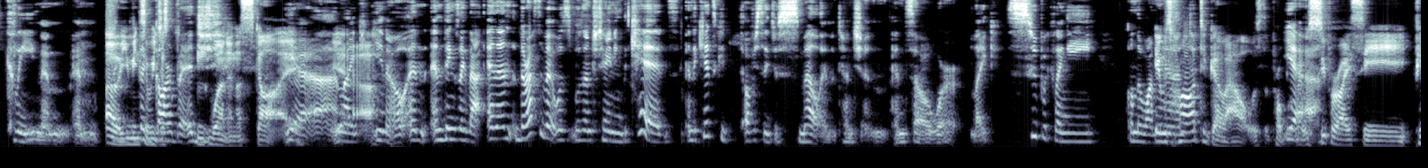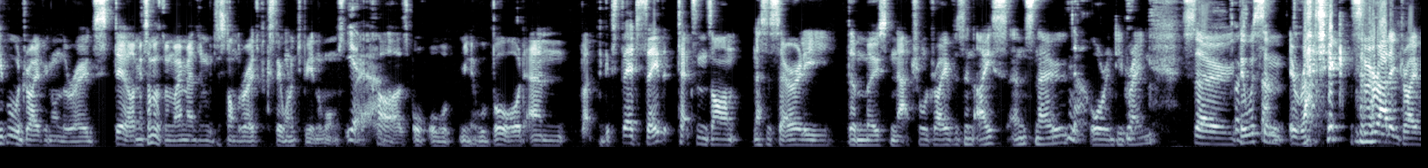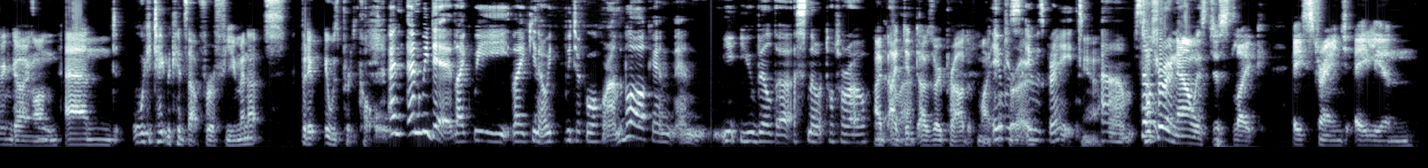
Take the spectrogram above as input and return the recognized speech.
clean and and oh, you mean so we garbage. just weren't in a sty? Yeah, Yeah. like you know, and and things like that. And then the rest of it was was entertaining the kids, and the kids could obviously just smell inattention, and so were like super clingy. On the one, It was hand. hard to go out. Was the problem? Yeah. It was super icy. People were driving on the roads still. I mean, some of them I imagine were just on the roads because they wanted to be in the warmth of their Yeah. cars, or, or were, you know were bored. And but I think it's fair to say that Texans aren't necessarily the most natural drivers in ice and snow, No. or indeed rain. So there was some erratic, some erratic driving going on, and we could take the kids out for a few minutes, but it, it was pretty cold. and and we did like we like you know we, we took a walk around the block and and you, you built a, a snow totoro. I, I did. I was very proud of my Totoro. It was it was great. Yeah. Um. So Totoro now is just like a strange alien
